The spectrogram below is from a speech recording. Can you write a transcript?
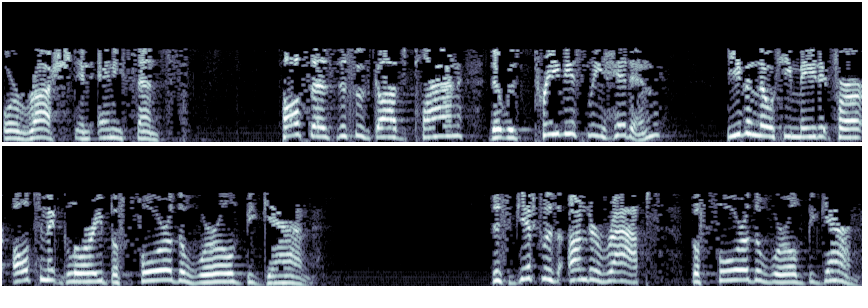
or rushed in any sense. Paul says this was God's plan that was previously hidden even though he made it for our ultimate glory before the world began. This gift was under wraps before the world began.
